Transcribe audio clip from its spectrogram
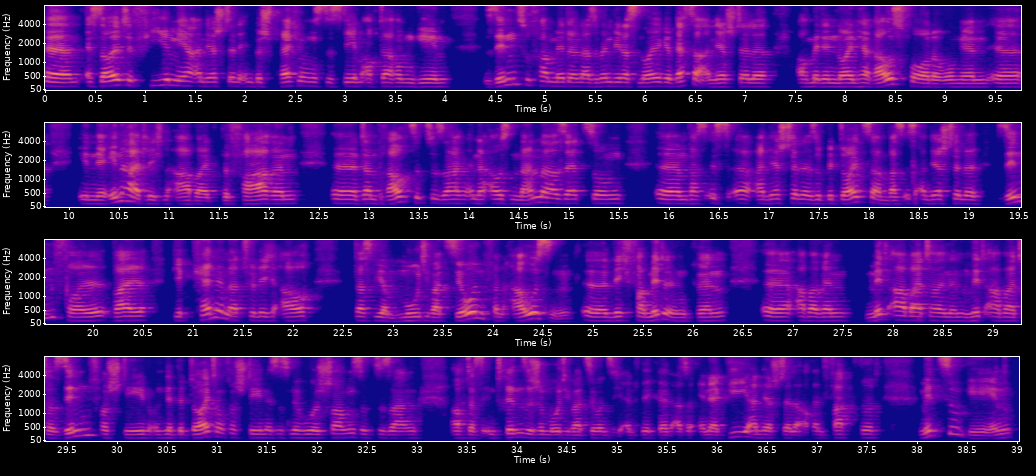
Ähm, es sollte vielmehr an der Stelle im Besprechungssystem auch darum gehen, Sinn zu vermitteln. Also wenn wir das neue Gewässer an der Stelle auch mit den neuen Herausforderungen äh, in der inhaltlichen Arbeit befahren, äh, dann braucht sozusagen eine Auseinandersetzung, äh, was ist äh, an der Stelle so bedeutsam, was ist an der Stelle sinnvoll, weil wir kennen natürlich auch dass wir Motivation von außen äh, nicht vermitteln können. Äh, aber wenn Mitarbeiterinnen und Mitarbeiter Sinn verstehen und eine Bedeutung verstehen, ist es eine hohe Chance sozusagen auch, dass intrinsische Motivation sich entwickelt, also Energie an der Stelle auch entfacht wird, mitzugehen.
